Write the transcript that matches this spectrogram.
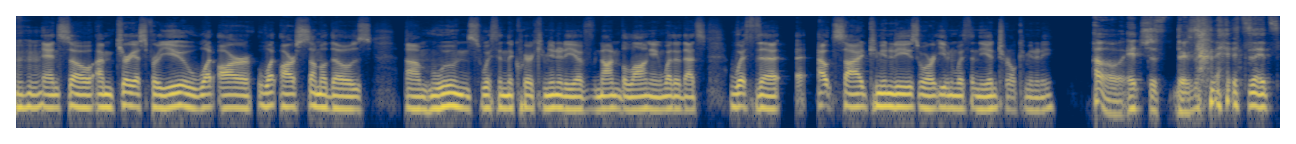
mm-hmm. and so i'm curious for you what are what are some of those um, wounds within the queer community of non-belonging whether that's with the uh, outside communities or even within the internal community Oh, it's just there's it's it's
